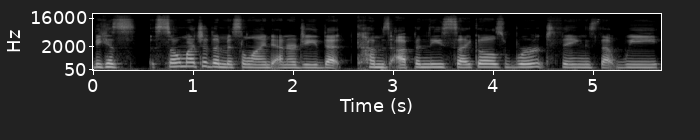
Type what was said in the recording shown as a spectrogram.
because so much of the misaligned energy that comes up in these cycles weren't things that we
